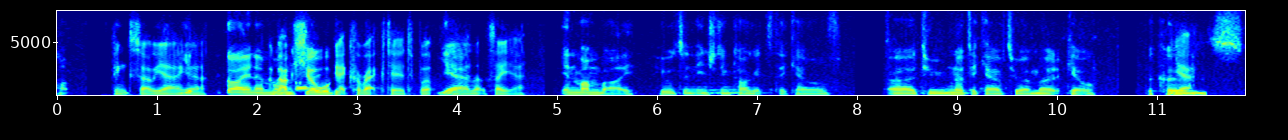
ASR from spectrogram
I think so. Yeah, Yeah, yeah. guy in um, I'm, sure we'll get corrected, but yeah, Yeah. let's say yeah. in Mumbai, he was an interesting target to take care of, uh, to not take care of, to uh, murder kill, because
